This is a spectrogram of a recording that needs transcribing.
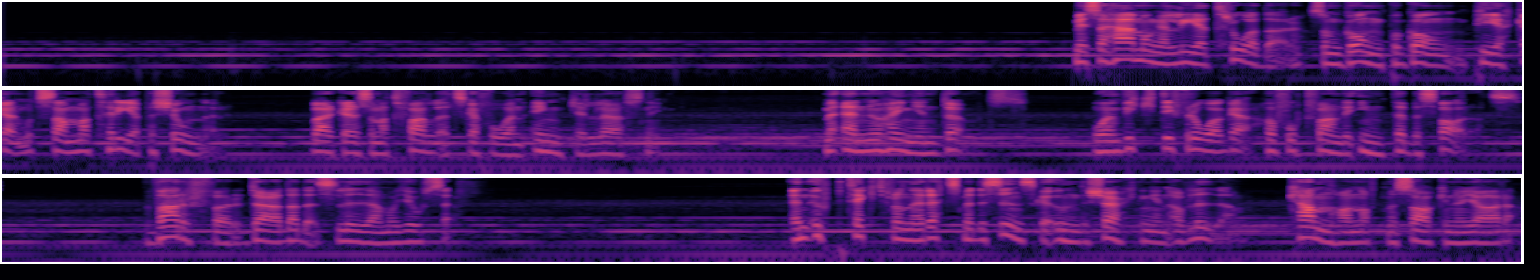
Med så här många ledtrådar som gång på gång pekar mot samma tre personer verkar det som att fallet ska få en enkel lösning. Men ännu har ingen dömts och en viktig fråga har fortfarande inte besvarats. Varför dödades Liam och Josef? En upptäckt från den rättsmedicinska undersökningen av Liam kan ha något med saken att göra.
